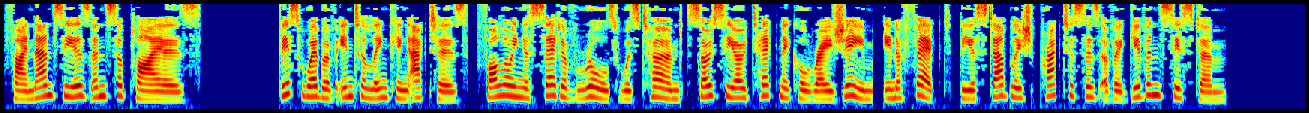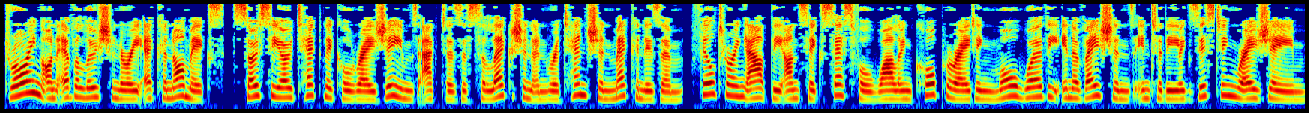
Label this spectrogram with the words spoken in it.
financiers and suppliers. This web of interlinking actors, following a set of rules was termed socio-technical regime, in effect, the established practices of a given system. Drawing on evolutionary economics, socio-technical regimes act as a selection and retention mechanism, filtering out the unsuccessful while incorporating more worthy innovations into the existing regime.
